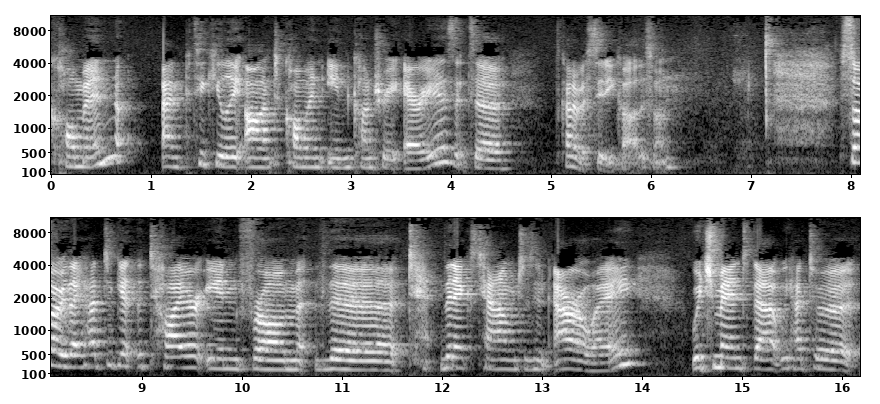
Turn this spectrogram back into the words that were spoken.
common and particularly aren't common in country areas. It's a, it's kind of a city car, this one. So they had to get the tire in from the, the next town, which is in Arroway, which meant that we had to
